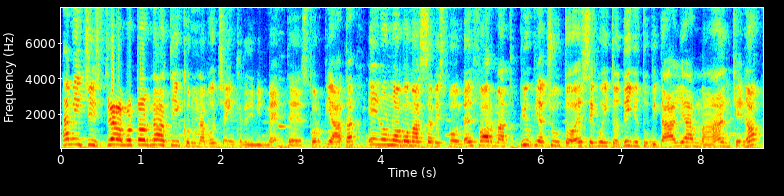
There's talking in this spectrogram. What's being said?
Amici, siamo tornati con una voce incredibilmente storpiata e in un nuovo Massa Risponde, il format più piaciuto e seguito di YouTube Italia, ma anche no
